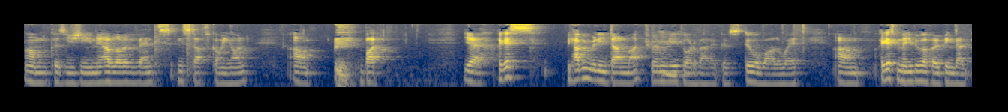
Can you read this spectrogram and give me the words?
um, because usually you have a lot of events and stuff going on, um, but yeah, I guess we haven't really done much. We haven't really Mm. thought about it because still a while away. Um, I guess many people are hoping that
